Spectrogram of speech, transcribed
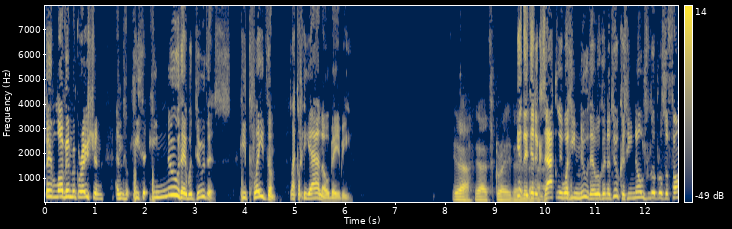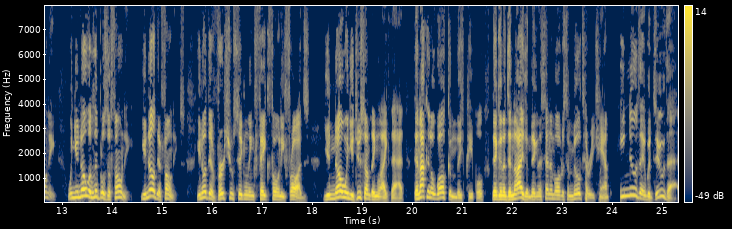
They love immigration. And he said he knew they would do this. He played them like a piano, baby. Yeah, yeah, it's great. Yeah, they did uh, exactly what he knew they were going to do because he knows liberals are phony. When you know a liberal's a phony, you know they're phonies. You know they're virtue signaling, fake, phony frauds. You know when you do something like that, they're not going to welcome these people. They're going to deny them. They're going to send them over to some military camp. He knew they would do that.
